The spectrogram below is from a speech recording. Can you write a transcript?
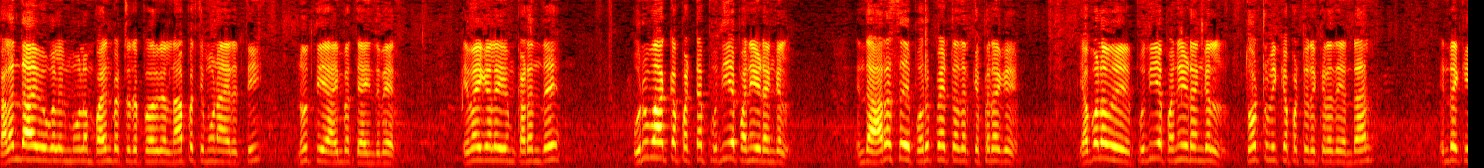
கலந்தாய்வுகளின் மூலம் பயன்பெற்றிருப்பவர்கள் நாற்பத்தி மூணாயிரத்தி நூத்தி ஐம்பத்தி ஐந்து பேர். இவைகளையும் கடந்து உருவாக்கப்பட்ட புதிய பணியிடங்கள். இந்த அரசு பொறுப்பேற்றதற்கு பிறகு எவ்வளவு புதிய பணியிடங்கள் தோற்றுவிக்கப்பட்டிருக்கிறது என்றால் இன்றைக்கு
